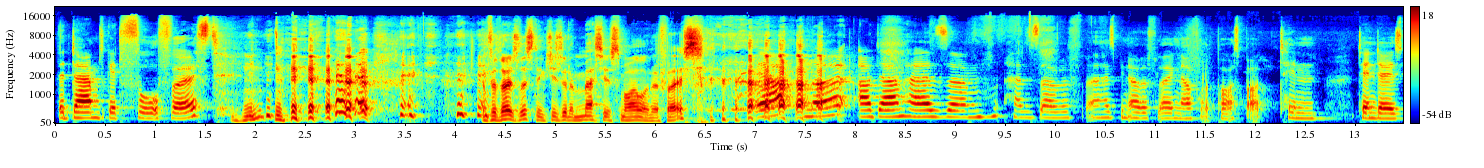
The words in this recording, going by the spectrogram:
the dams get full first. And for those listening, she's got a massive smile on her face. yeah, no, our dam has um, has over, has been overflowing now for the past about 10, 10 days,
